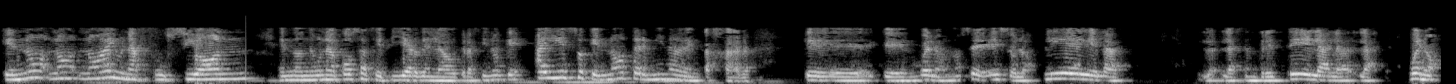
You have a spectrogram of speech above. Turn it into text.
que no, no, no hay una fusión en donde una cosa se pierde en la otra, sino que hay eso que no termina de encajar, que, que bueno, no sé, eso, los pliegues, las, las entretelas, las, bueno,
